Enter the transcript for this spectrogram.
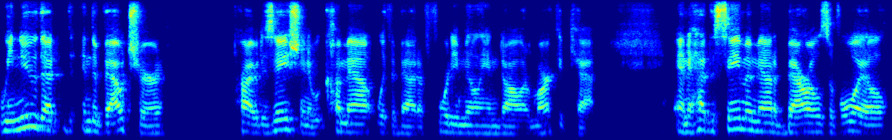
We knew that in the voucher privatization, it would come out with about a $40 million market cap. And it had the same amount of barrels of oil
